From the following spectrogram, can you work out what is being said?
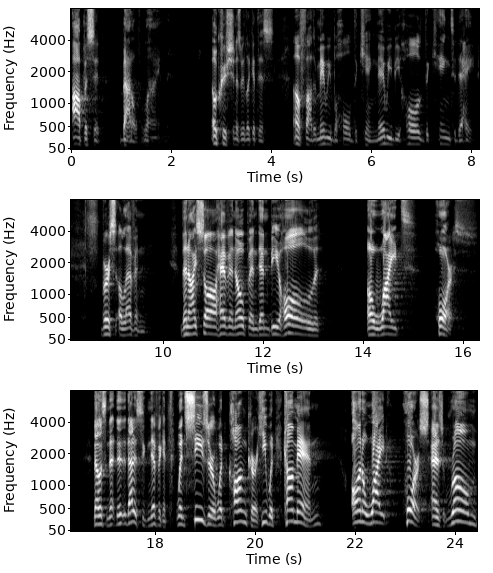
opposite battle line. Oh, Christian, as we look at this, oh, Father, may we behold the King. May we behold the King today. Verse 11 Then I saw heaven opened, and behold, a white horse. Now, listen, that, that is significant. When Caesar would conquer, he would come in on a white horse as Rome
